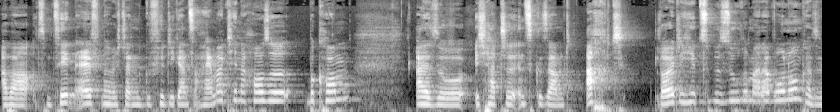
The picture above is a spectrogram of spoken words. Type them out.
Aber zum 10.11. habe ich dann gefühlt die ganze Heimat hier nach Hause bekommen. Also ich hatte insgesamt acht Leute hier zu Besuch in meiner Wohnung. Also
